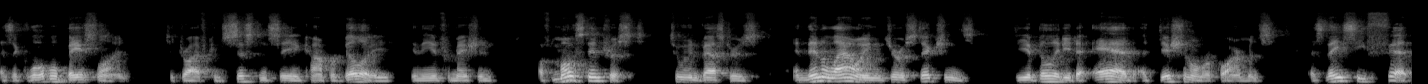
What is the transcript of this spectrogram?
as a global baseline to drive consistency and comparability in the information of most interest to investors, and then allowing jurisdictions the ability to add additional requirements as they see fit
